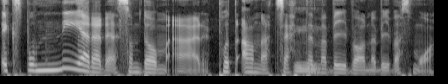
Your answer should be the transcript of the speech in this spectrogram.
exponerade som de är på ett annat sätt än vad vi var när vi var små.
